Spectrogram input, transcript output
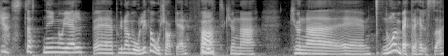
ja. stöttning och hjälp eh, på grund av olika orsaker för ja. att kunna kunna eh, nå en bättre hälsa.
